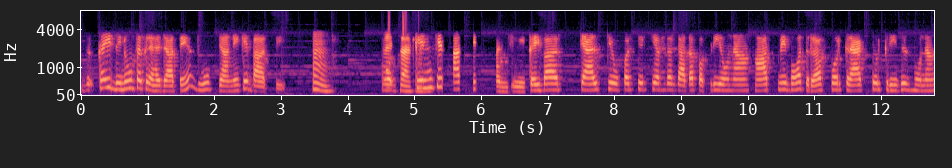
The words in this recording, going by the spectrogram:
कई दिनों तक रह जाते हैं धूप जाने के बाद भी। स्किन के साथ हाँ जी कई बार स्कैल्प के ऊपर सिर के अंदर ज़्यादा पपड़ी होना हाथ में बहुत रफ और क्रैक्स और क्रीजेस होना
